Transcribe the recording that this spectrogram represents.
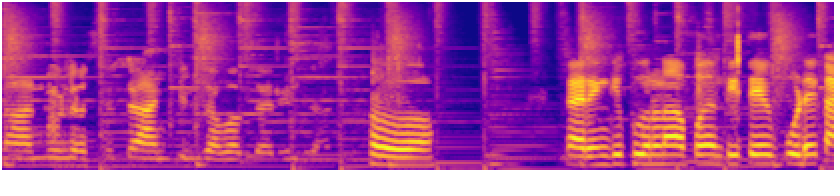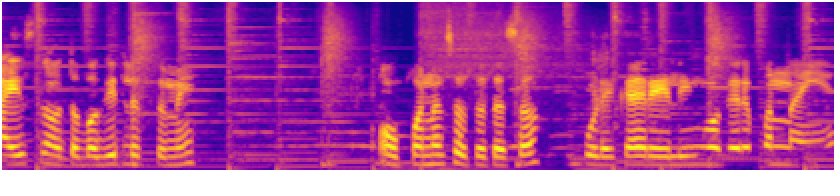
लहान मुलं असेल तर आणखीन जबाबदारी जाते. हो. कारण की पूर्ण आपण तिथे पुढे काहीच नव्हतं बघितलं तुम्ही. ओपनच होतं तसं. पुढे काय रेलिंग वगैरे पण नाहीये.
